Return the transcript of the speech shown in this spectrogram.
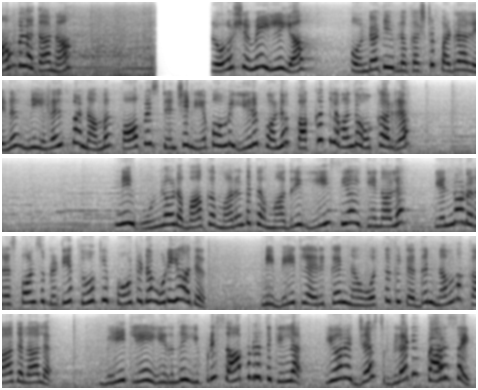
ஆம்பளை தானா? ரோஷமே இல்லையா? பொண்டாட்டி இவ்வளவு கஷ்டப்படுறாளேன்னு நீ ஹெல்ப் பண்ணாம ஆபீஸ் டென்ஷன் எப்பவுமே இருக்கும்னு பக்கத்துல வந்து உட்கார்ற. நீ உன்னோட வாக்க மறந்துட்ட மாதிரி ஈஸியா என்னால என்னோட ரெஸ்பான்சிபிலிட்டிய தூக்கி போட்டுட முடியாது. நீ வீட்ல இருக்க நான் ஒத்துக்கிட்டது நம்ம காதலால. வீட்லயே இருந்து இப்படி சாப்பிடுறதுக்கு இல்ல. You're just bloody parasite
